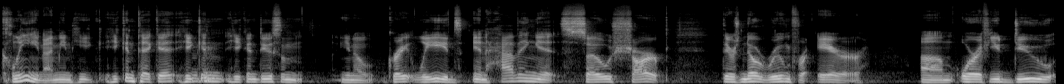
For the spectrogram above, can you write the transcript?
clean i mean he he can pick it he can he can do some you know great leads in having it so sharp there's no room for error um, or if you do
